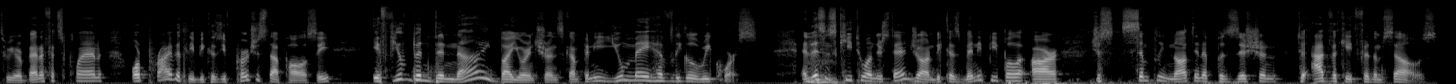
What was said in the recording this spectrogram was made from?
through your benefits plan, or privately because you've purchased that policy. If you've been denied by your insurance company, you may have legal recourse. And this mm-hmm. is key to understand, John, because many people are just simply not in a position to advocate for themselves.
